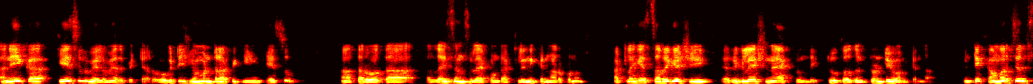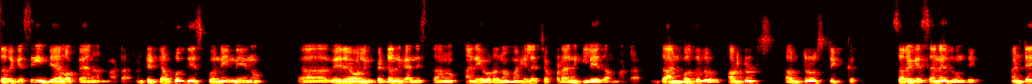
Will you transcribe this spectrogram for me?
అనేక కేసులు వీళ్ళ మీద పెట్టారు. ఒకటి హ్యూమన్ ట్రాఫికింగ్ కేసు ఆ తర్వాత లైసెన్స్ లేకుండా క్లినిక్ నడపడం అట్లాగే సరగసి రెగ్యులేషన్ యాక్ట్ ఉంది టూ థౌజండ్ ట్వంటీ వన్ కింద. అంటే కమర్షియల్ సరగసి ఇండియాలో ప్యాన్ అన్నమాట. అంటే డబ్బులు తీసుకొని నేను వేరే వాళ్ళకి బిడ్డను కనిస్తాను అని ఎవరైనా మహిళ చెప్పడానికి లేదన్నమాట. దాని బదులు అల్ట్రూ అల్ట్రూస్టిక్ సరగస్ అనేది ఉంది. అంటే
